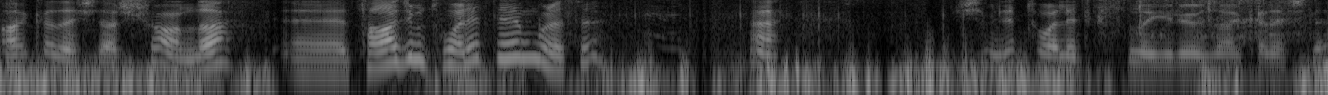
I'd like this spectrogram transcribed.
Arkadaşlar şu anda e, Tacım tuvaletleri mi burası? Evet. Şimdi tuvalet kısmına giriyoruz arkadaşlar.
